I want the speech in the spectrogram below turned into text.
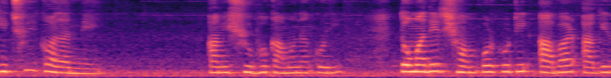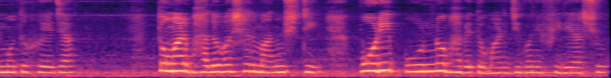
কিছুই করার নেই। আমি শুভ কামনা করি। তোমাদের সম্পর্কটি আবার আগের মতো হয়ে যাক। তোমার ভালোবাসার মানুষটি পরিপূর্ণভাবে তোমার জীবনে ফিরে আসুক।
